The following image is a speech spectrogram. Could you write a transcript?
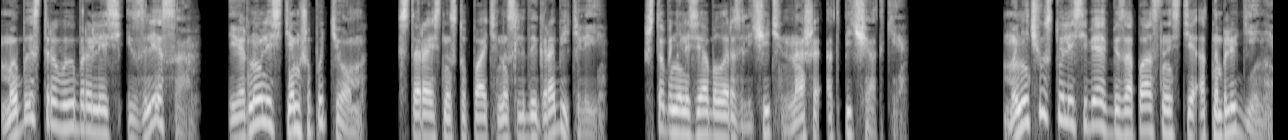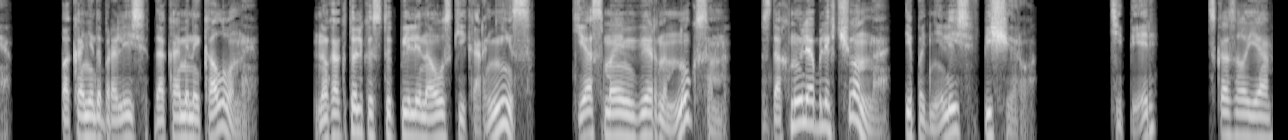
Мы быстро выбрались из леса и вернулись тем же путем, стараясь наступать на следы грабителей, чтобы нельзя было различить наши отпечатки. Мы не чувствовали себя в безопасности от наблюдения, пока не добрались до каменной колонны. Но как только ступили на узкий карниз, я с моим верным Нуксом вздохнули облегченно и поднялись в пещеру. «Теперь», — сказал я,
